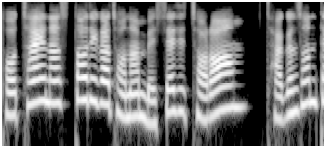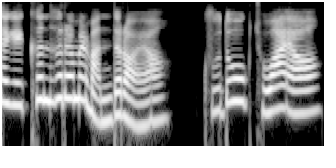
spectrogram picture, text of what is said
더 차이나 스터디가 전한 메시지처럼 작은 선택이 큰 흐름을 만들어요. 구독, 좋아요,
